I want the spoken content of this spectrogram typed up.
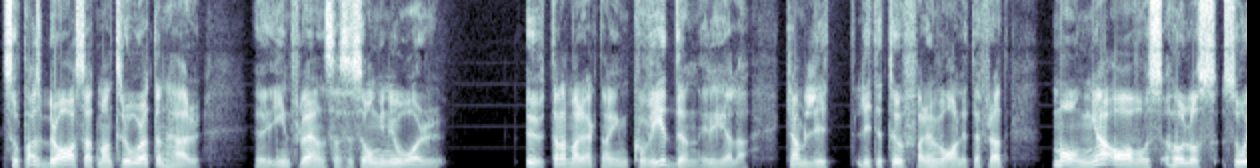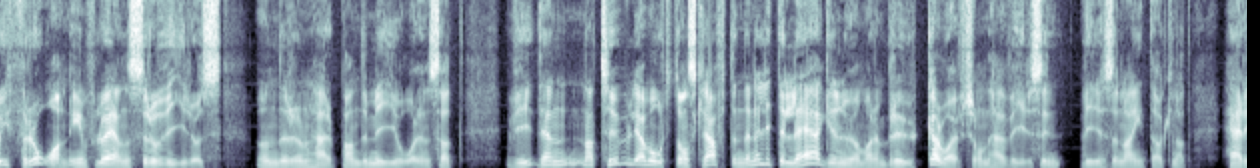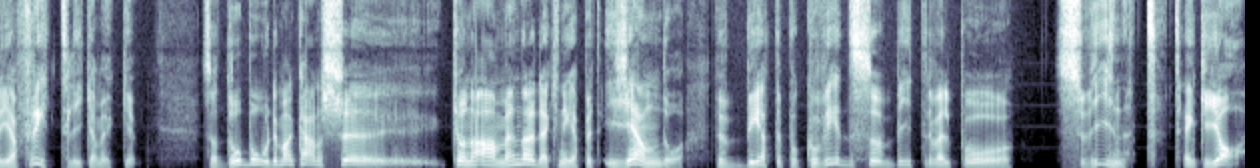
Så pass bra så att man tror att den här eh, influensasäsongen i år, utan att man räknar in coviden i det hela, kan bli lite tuffare än vanligt därför att många av oss höll oss så ifrån influenser och virus under de här pandemiåren så att vi, den naturliga motståndskraften den är lite lägre nu än vad den brukar vara eftersom de här virusen, virusen inte har kunnat härja fritt lika mycket. Så då borde man kanske eh, kunna använda det där knepet igen då. För bet på covid så biter det väl på svinet, tänker jag.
